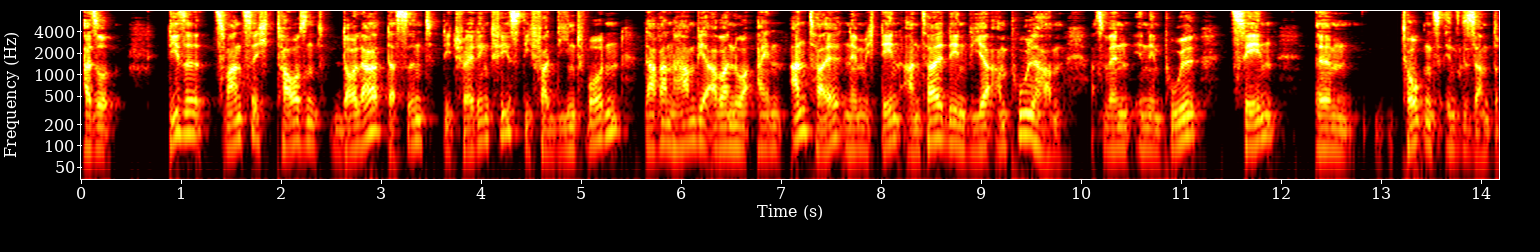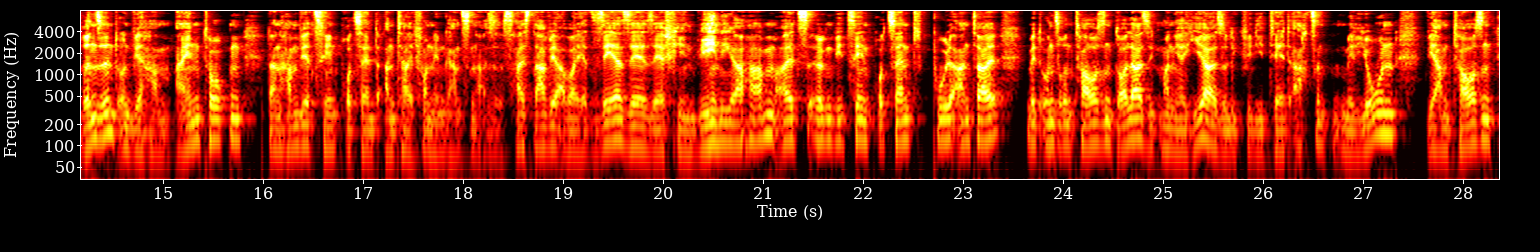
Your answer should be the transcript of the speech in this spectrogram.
Also diese 20.000 Dollar, das sind die Trading Fees, die verdient wurden. Daran haben wir aber nur einen Anteil, nämlich den Anteil, den wir am Pool haben. Also wenn in dem Pool 10 ähm, Tokens insgesamt drin sind und wir haben einen Token, dann haben wir 10% Anteil von dem Ganzen. Also das heißt, da wir aber jetzt sehr, sehr, sehr viel weniger haben als irgendwie 10% Poolanteil mit unseren 1000 Dollar, sieht man ja hier, also Liquidität 18 Millionen, wir haben 1000,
